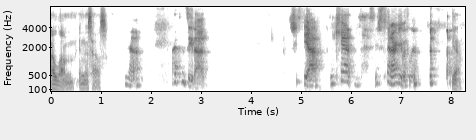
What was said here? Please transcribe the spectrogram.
alum in this house. Yeah, I can see that. She's yeah. You can't. You just can't argue with Lou. Yeah.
